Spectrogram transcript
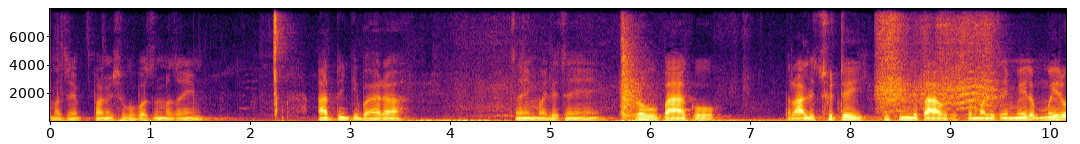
म चाहिँ परमेश्वरको वचनमा चाहिँ आत्मिकी भएर चाहिँ मैले चाहिँ प्रभु पाएको तर अलिक छुट्टै किसिमले पाएको जस्तो मैले चाहिँ मेरो मेरो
